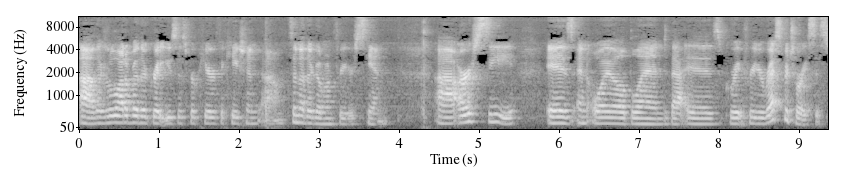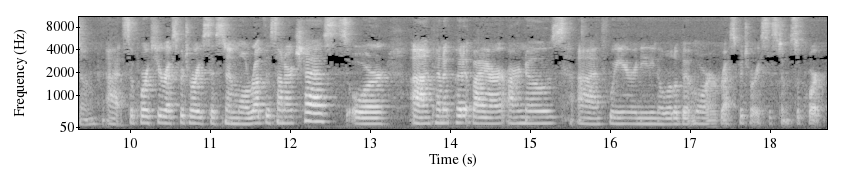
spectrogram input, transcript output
Uh, there's a lot of other great uses for purification. Um, it's another good one for your skin. Uh, RC is an oil blend that is great for your respiratory system. Uh, it supports your respiratory system. We'll rub this on our chests or uh, kind of put it by our, our nose uh, if we are needing a little bit more respiratory system support.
